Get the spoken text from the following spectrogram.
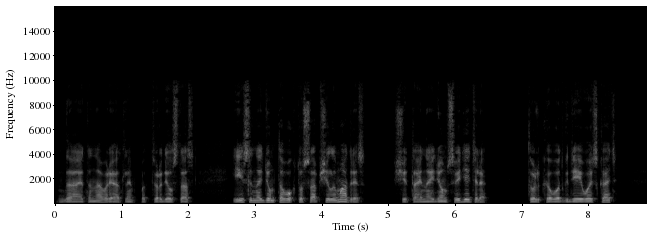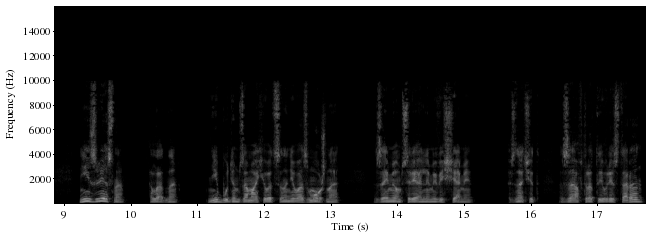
Да, это навряд ли, подтвердил Стас. Если найдем того, кто сообщил им адрес, считай, найдем свидетеля. Только вот где его искать? Неизвестно. Ладно, не будем замахиваться на невозможное. Займемся реальными вещами. Значит, завтра ты в ресторан,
